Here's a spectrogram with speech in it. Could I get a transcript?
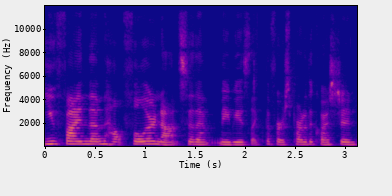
you find them helpful or not. So that maybe is like the first part of the question.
